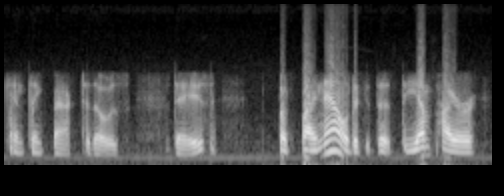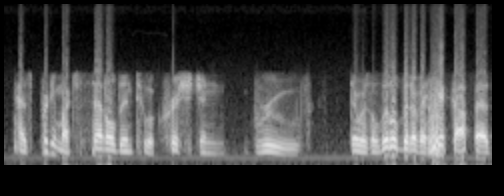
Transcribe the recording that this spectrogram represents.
can think back to those days, but by now the, the the empire has pretty much settled into a Christian groove there was a little bit of a hiccup at,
